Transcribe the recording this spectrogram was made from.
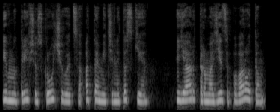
и внутри все скручивается от томительной тоски. Яр тормозит за поворотом.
